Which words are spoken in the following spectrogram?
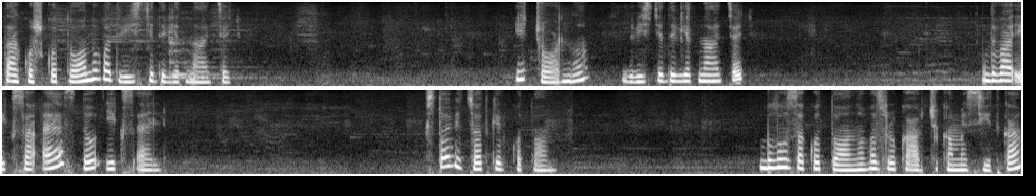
Також котонова 219. І чорна 219. 2XS до XL. 100% котон. Блуза котонова з рукавчиками сітка.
